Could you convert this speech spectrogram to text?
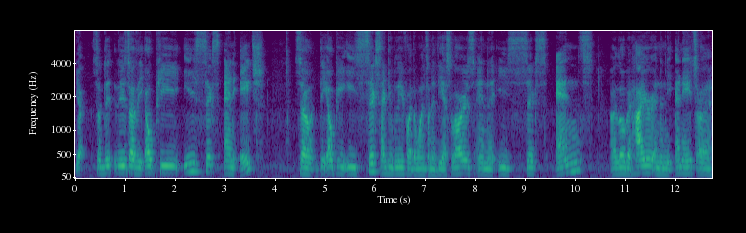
Yep, so th these are the LPE6 and H. So the LPE6, I do believe, are the ones on the DSLRs, and the E6Ns are a little bit higher, and then the NH are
